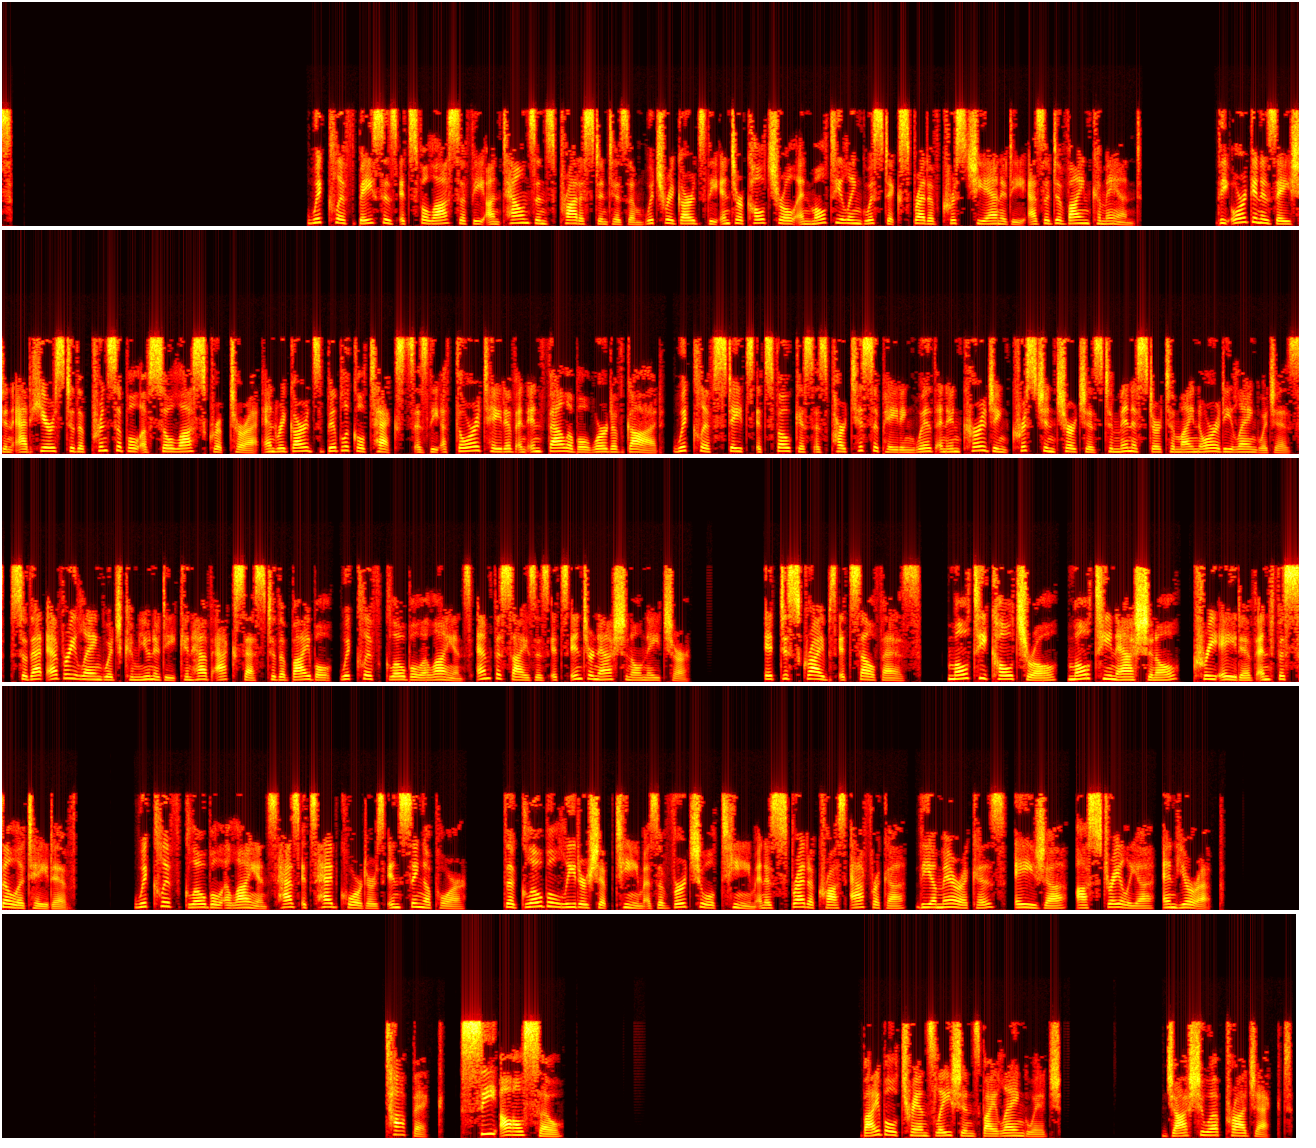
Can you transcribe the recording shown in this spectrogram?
Wycliffe bases its philosophy on Townsend's Protestantism which regards the intercultural and multilinguistic spread of Christianity as a divine command. The organization adheres to the principle of sola scriptura and regards biblical texts as the authoritative and infallible Word of God. Wycliffe states its focus is participating with and encouraging Christian churches to minister to minority languages, so that every language community can have access to the Bible. Wycliffe Global Alliance emphasizes its international nature. It describes itself as multicultural, multinational, creative and facilitative. Wycliffe Global Alliance has its headquarters in Singapore. The Global Leadership Team is a virtual team and is spread across Africa, the Americas, Asia, Australia, and Europe. Topic. See also Bible translations by language. Joshua Project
